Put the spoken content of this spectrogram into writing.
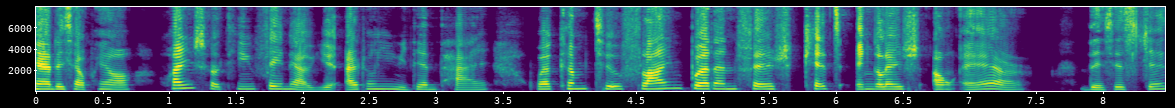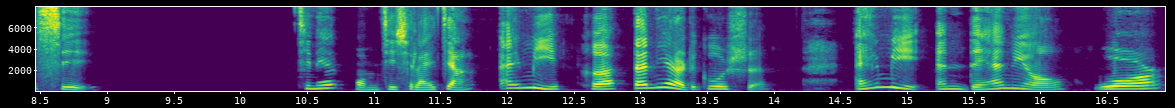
亲爱的小朋友，欢迎收听飞鸟鱼儿童英语电台。Welcome to Flying Bird and Fish Kids English on Air. This is Jessie. 今天我们继续来讲艾米和丹尼尔的故事。Amy and Daniel were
